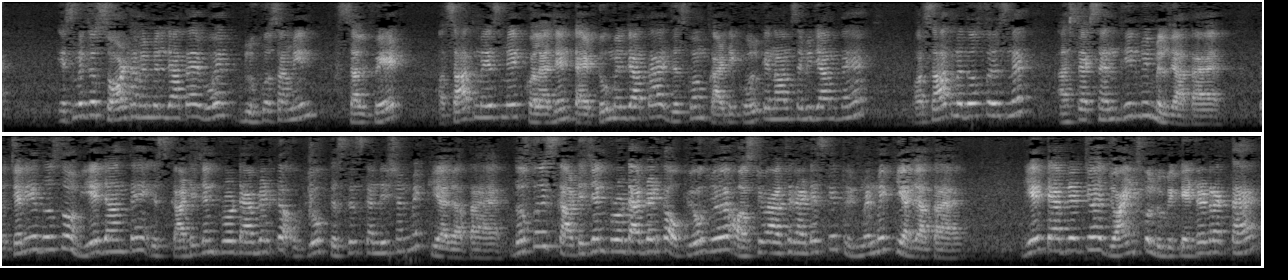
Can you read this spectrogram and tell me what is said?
इसमें जो सॉल्ट हमें मिल जाता है, वो है ग्लूकोसामीन सल्फेट और साथ में इसमें कोलाजेन टाइप टू मिल जाता है, जिसको हम कार्टिकोल के नाम से भी जानते हैं। और साथ में दोस्तों, इसमें अस्टेक्सेंथिन भी मिल जाता है। तो चलिए दोस्तों, अब ये जानते हैं इस कार्टिजन प्रो टैबलेट का उपयोग किस किस कंडीशन में किया जाता है। दोस्तों, इस कार्टिजन प्रो टैबलेट का उपयोग जो है ऑस्टियोआर्थराइटिस के ट्रीटमेंट में किया जाता है। ये टैबलेट जो है ज्वाइंट्स को लुब्रिकेटेड रखता है,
